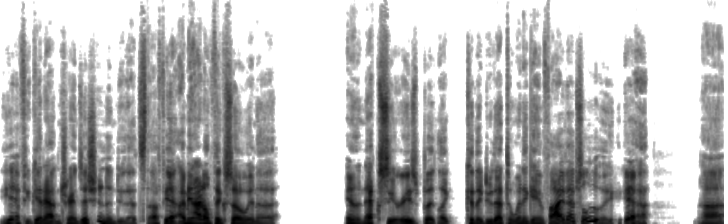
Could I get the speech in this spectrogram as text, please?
Yeah, if you get out in transition and do that stuff. Yeah, I mean, I don't think so in a in the next series, but like, can they do that to win a game five? Absolutely. Yeah. Uh,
